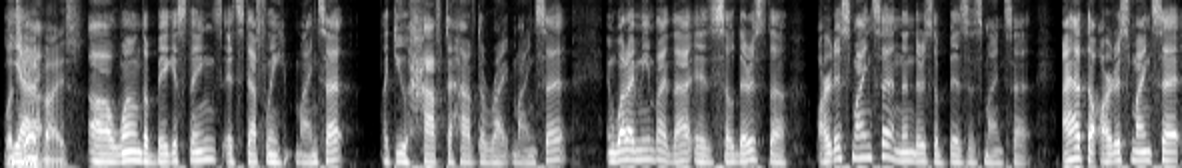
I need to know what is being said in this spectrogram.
What's your advice? Uh, one of the biggest things, it's definitely mindset. Like you have to have the right mindset. And what I mean by that is so there's the artist mindset and then there's the business mindset. I had the artist mindset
